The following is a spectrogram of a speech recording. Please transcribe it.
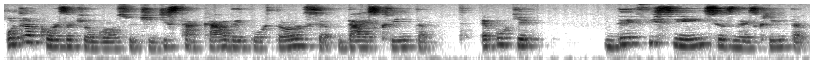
Outra coisa que eu gosto de destacar da importância da escrita é porque deficiências na escrita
